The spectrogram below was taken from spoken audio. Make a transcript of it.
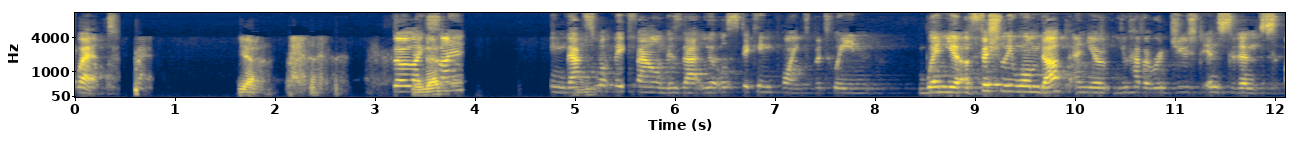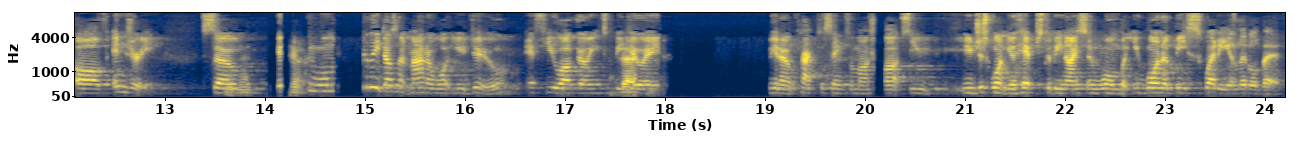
sweat. Yeah. so like science, that's what they found is that little sticking point between when you're officially warmed up and you you have a reduced incidence of injury. So mm-hmm. yeah. it really doesn't matter what you do if you are going to be exactly. doing you know practicing for martial arts you you just want your hips to be nice and warm but you want to be sweaty a little bit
